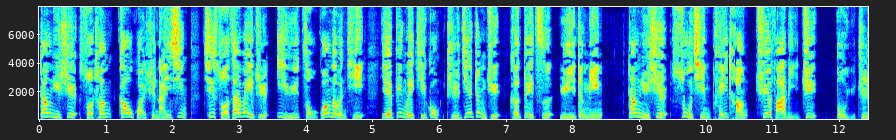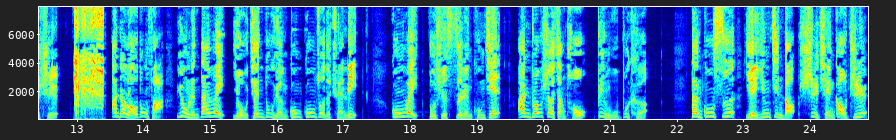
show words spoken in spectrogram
张女士所称高管是男性，其所在位置易于走光的问题，也并未提供直接证据可对此予以证明。张女士诉请赔偿缺乏理据，不予支持。按照劳动法，用人单位有监督员工工作的权利。工位不是私人空间，安装摄像头并无不可，但公司也应尽到事前告知，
